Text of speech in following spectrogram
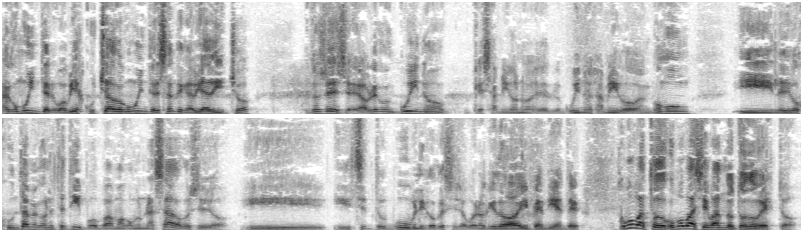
algo muy inter, o había escuchado algo muy interesante que había dicho. Entonces eh, hablé con Cuino, que es amigo, Cuino es amigo en común, y le digo, juntame con este tipo, vamos a comer un asado, qué sé yo. Y, y tu público, qué sé yo. Bueno, quedó ahí pendiente. ¿Cómo va todo? ¿Cómo va llevando todo esto?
